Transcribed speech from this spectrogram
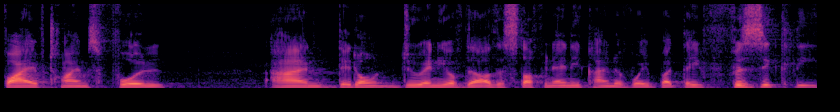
five times full, and they don't do any of the other stuff in any kind of way, but they physically,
